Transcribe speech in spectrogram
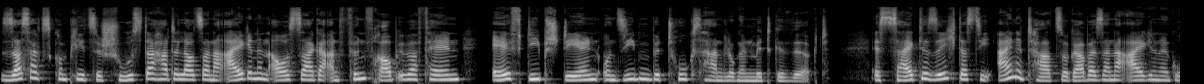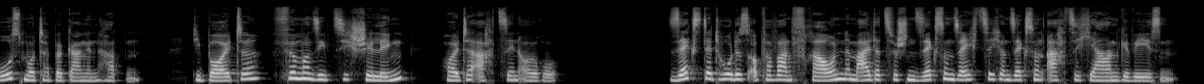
Sassaks Komplize Schuster hatte laut seiner eigenen Aussage an fünf Raubüberfällen, elf Diebstählen und sieben Betrugshandlungen mitgewirkt. Es zeigte sich, dass die eine Tat sogar bei seiner eigenen Großmutter begangen hatten. Die Beute 75 Schilling, heute 18 Euro. Sechs der Todesopfer waren Frauen im Alter zwischen 66 und 86 Jahren gewesen.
